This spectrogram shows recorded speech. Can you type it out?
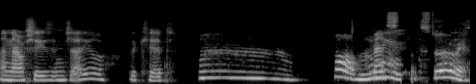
And now she's in jail, the kid. Wow. Oh, mean, messed up story.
